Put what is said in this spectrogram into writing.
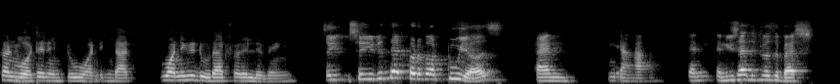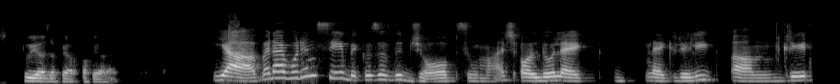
converted into wanting that, wanting to do that for a living. So, so you did that for about two years, and yeah, and and you said it was the best two years of your of your life. Yeah, but I wouldn't say because of the job so much. Although, like, like really um, great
